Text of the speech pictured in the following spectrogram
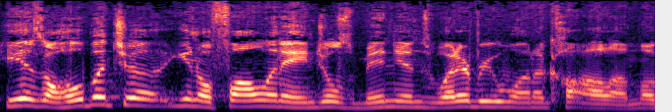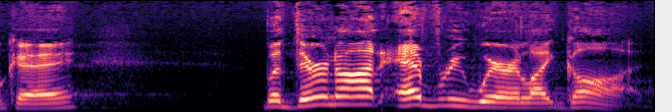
He has a whole bunch of, you know, fallen angels, minions, whatever you want to call them, okay? But they're not everywhere like God.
